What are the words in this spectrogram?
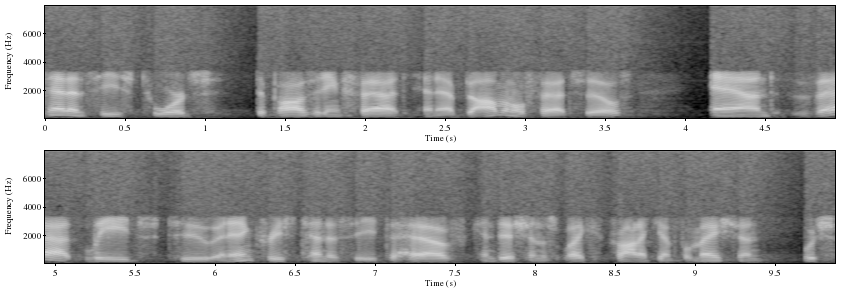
tendencies towards depositing fat in abdominal fat cells, and that leads to an increased tendency to have conditions like chronic inflammation, which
